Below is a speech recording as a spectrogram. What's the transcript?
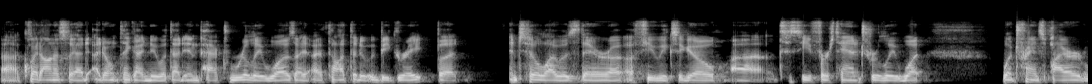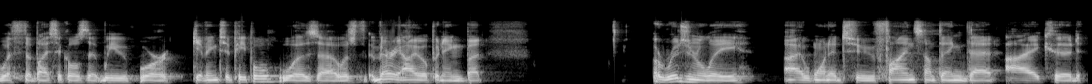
uh, quite honestly, I, I, don't think I knew what that impact really was. I, I, thought that it would be great, but until I was there a, a few weeks ago uh, to see firsthand truly what what transpired with the bicycles that we were giving to people was uh, was very eye opening. But originally, I wanted to find something that I could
